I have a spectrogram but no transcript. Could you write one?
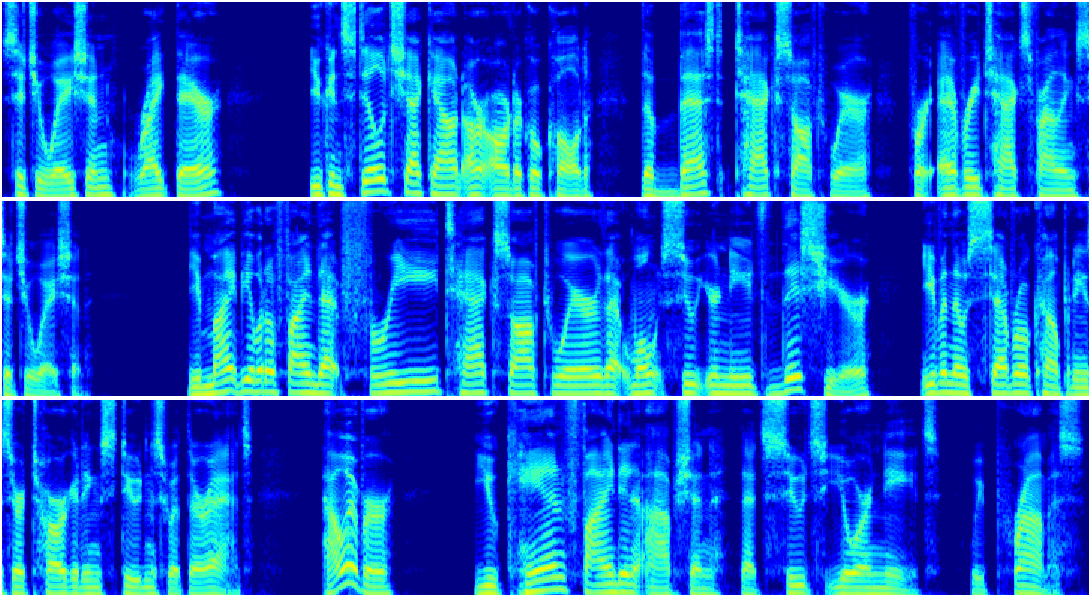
situation right there, you can still check out our article called The Best Tax Software for Every Tax Filing Situation. You might be able to find that free tax software that won't suit your needs this year, even though several companies are targeting students with their ads. However, you can find an option that suits your needs. We promise.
